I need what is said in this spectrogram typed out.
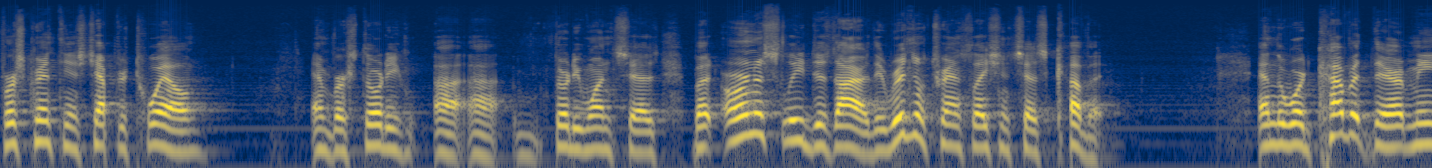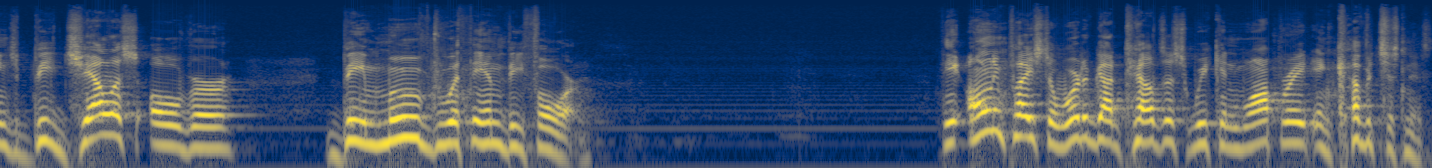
1 Corinthians chapter 12 and verse 30, uh, uh, 31 says, But earnestly desire. The original translation says covet. And the word covet there means be jealous over, be moved with envy for. The only place the Word of God tells us we can operate in covetousness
